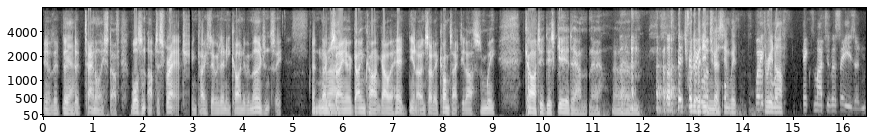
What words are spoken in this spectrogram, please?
you know, the the, Yeah. the tannoy stuff, wasn't up to scratch in case there was any kind of emergency. And they were saying a game can't go ahead, you know, and so they contacted us and we carted this gear down there. Um, Which would have been interesting with Wait three and a till half. the sixth match of the season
